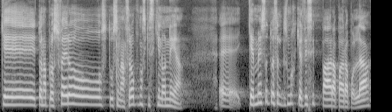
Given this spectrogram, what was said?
και το να προσφέρω στους συνανθρώπους μας και στην κοινωνία. Ε, και μέσω του εθελοντισμού έχω κερδίσει πάρα, πάρα πολλά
